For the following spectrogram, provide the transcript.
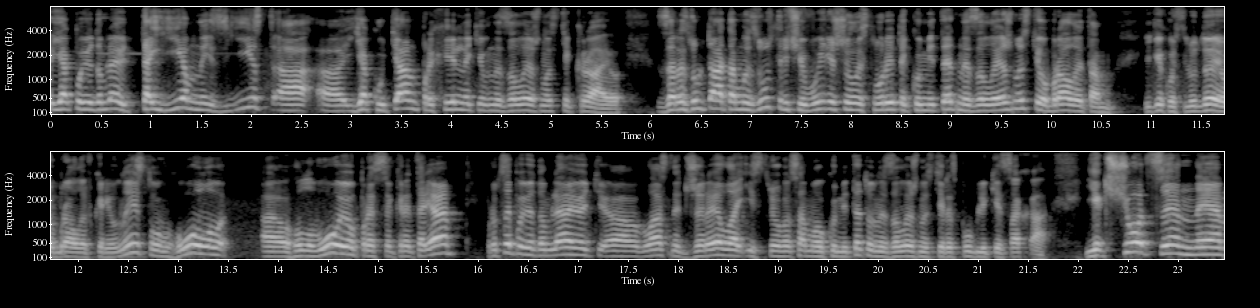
як повідомляють, таємний з'їзд а, а, якутян, прихильників незалежності краю. За результатами зустрічі вирішили створити комітет незалежності. Обрали там якихось людей, обрали в керівництво, в голову головою, прес-секретаря. Про це повідомляють власне джерела із цього самого комітету незалежності Республіки Саха. Якщо це не,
